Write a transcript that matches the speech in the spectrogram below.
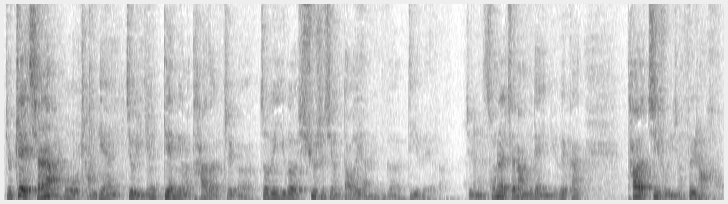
就这前两部长片就已经奠定了他的这个作为一个叙事性导演的一个地位了。就你从这前两部电影，你可以看他的技术已经非常好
